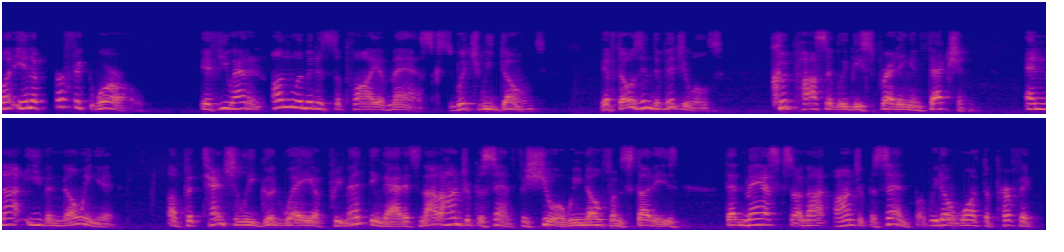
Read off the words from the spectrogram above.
But in a perfect world, if you had an unlimited supply of masks, which we don't, if those individuals could possibly be spreading infection and not even knowing it, a potentially good way of preventing that, it's not 100% for sure. We know from studies that masks are not 100%, but we don't want the perfect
